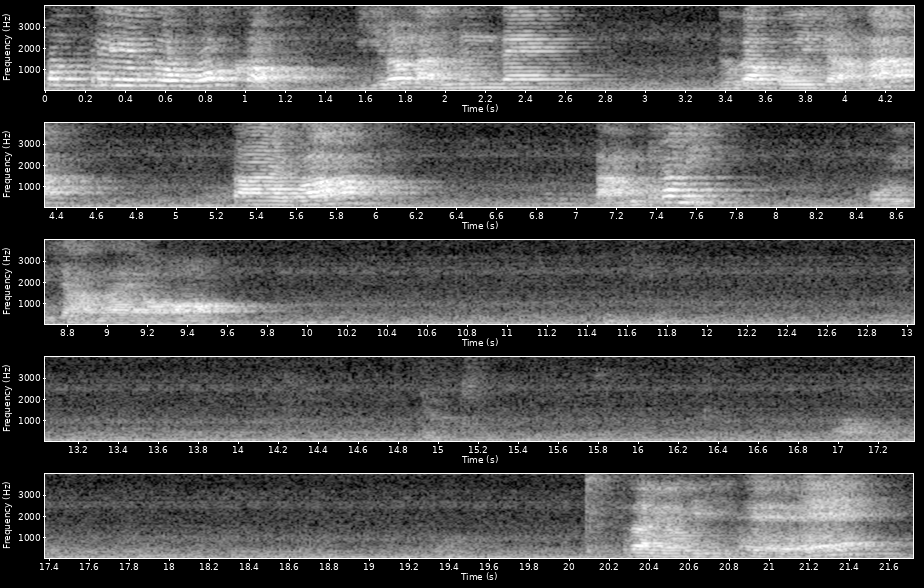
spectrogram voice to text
호텔에서 워커 일어났는데 누가 보이지 않아? 딸과 남편이 보이지 않아요. 그 다음 여기 밑에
